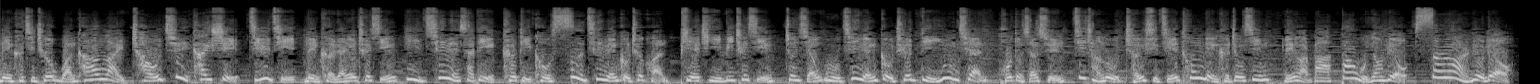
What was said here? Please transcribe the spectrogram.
领克汽车玩咖 online 潮趣开市，即日起，领克燃油车型一千元下定可抵扣四千元购车款，PHEV 车型专享五千元购车抵用券。活动详询机场路城市捷通领克中心零二八八五幺六三二六六。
